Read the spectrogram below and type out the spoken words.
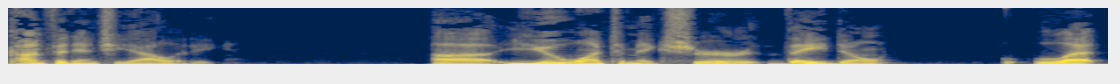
confidentiality. Uh, you want to make sure they don't let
